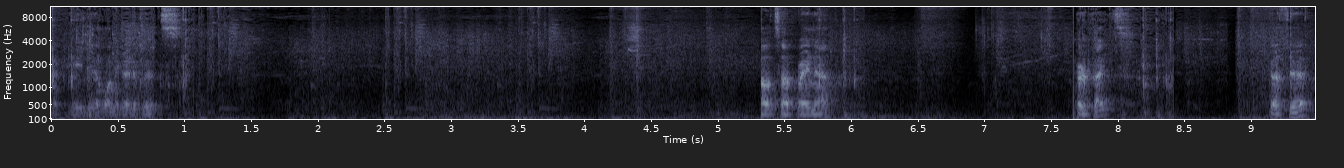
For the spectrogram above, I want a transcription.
Okay, didn't want to go to boots. Oh, Belt's up right now. Perfect. Go through it.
